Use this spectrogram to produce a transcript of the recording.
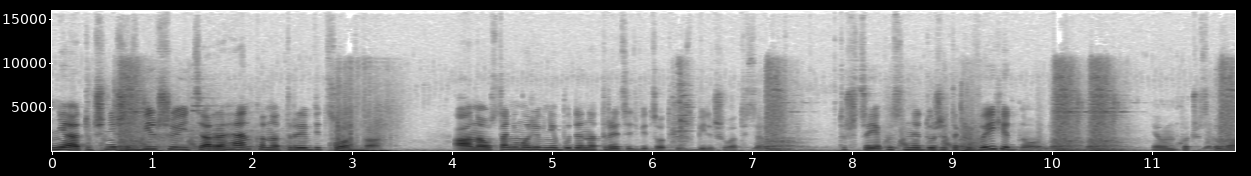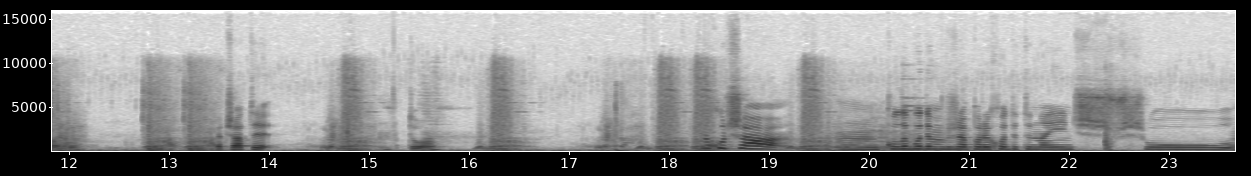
Ні, точніше збільшується регенка на 3%. А на останньому рівні буде на 30% збільшуватися. Тож це якось не дуже таки вигідно. Я вам хочу сказати. Качати то. Ну, хоча, коли будемо вже переходити на іншу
